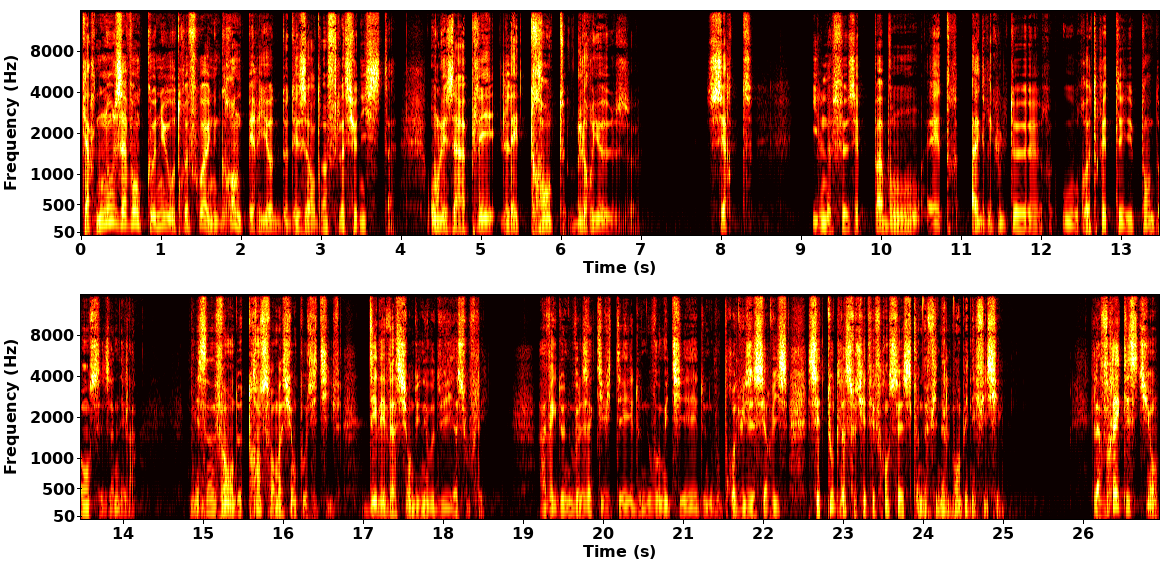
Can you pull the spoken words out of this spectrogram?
car nous avons connu autrefois une grande période de désordre inflationniste. On les a appelées les Trente Glorieuses. Certes, il ne faisait pas bon être agriculteur ou retraité pendant ces années-là. Mais un vent de transformation positive, d'élévation du niveau de vie a soufflé. Avec de nouvelles activités, de nouveaux métiers, de nouveaux produits et services, c'est toute la société française qui en a finalement bénéficié. La vraie question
